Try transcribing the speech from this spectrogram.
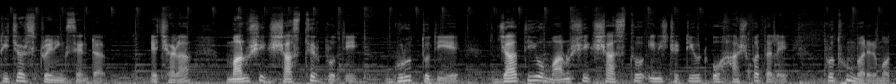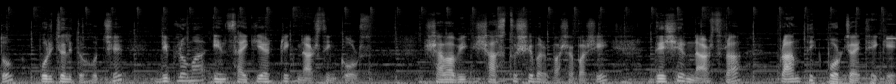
টিচার্স ট্রেনিং সেন্টার। এছাড়া মানসিক স্বাস্থ্যের প্রতি গুরুত্ব দিয়ে জাতীয় মানসিক স্বাস্থ্য ইনস্টিটিউট ও হাসপাতালে প্রথমবারের মতো পরিচালিত হচ্ছে diploma in psychiatric nursing course. স্বাভাবিক স্বাস্থ্যসেবার পাশাপাশি দেশের নার্সরা প্রান্তিক পর্যায় থেকে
